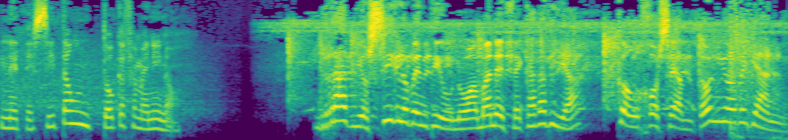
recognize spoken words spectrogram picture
necesita un toque femenino. Radio Siglo XXI amanece cada día con José Antonio Avellán.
